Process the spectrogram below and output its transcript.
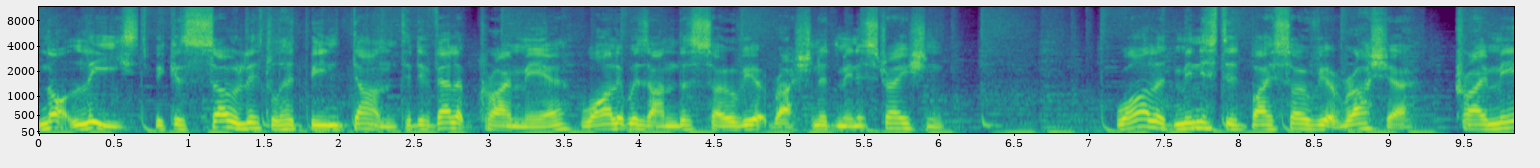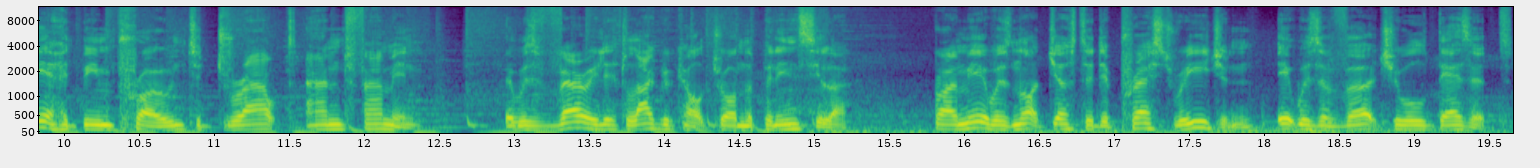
not least because so little had been done to develop Crimea while it was under Soviet Russian administration. While administered by Soviet Russia, Crimea had been prone to drought and famine. There was very little agriculture on the peninsula. Crimea was not just a depressed region, it was a virtual desert.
